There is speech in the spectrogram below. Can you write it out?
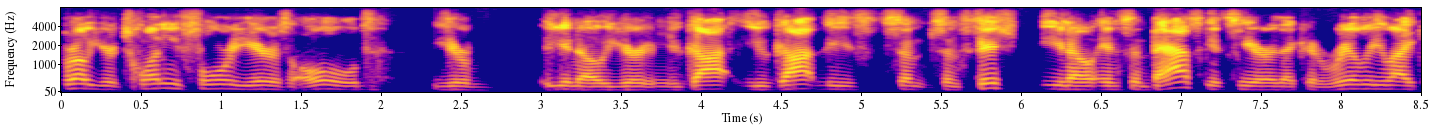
bro, you're 24 years old. You're you know you're you got you got these some some fish you know in some baskets here that could really like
